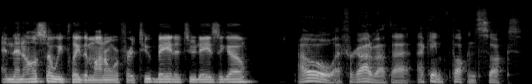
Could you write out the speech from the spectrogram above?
And then also we played the Modern Warfare 2 beta two days ago. Oh, I forgot about that. That game fucking sucks.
